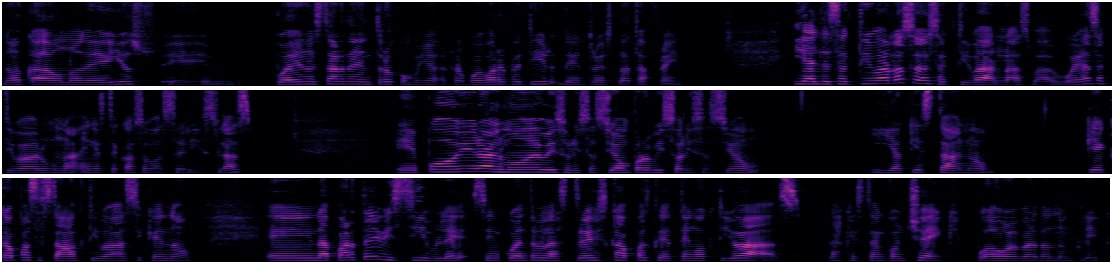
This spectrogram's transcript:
¿no? Cada uno de ellos eh, pueden estar dentro, como ya vuelvo a repetir, dentro de data frame. Y al desactivarlas o desactivarlas, voy a desactivar una, en este caso va a ser islas. Eh, puedo ir al modo de visualización por visualización. Y aquí está, ¿no? ¿Qué capas están activadas y qué no? En la parte visible se encuentran las tres capas que tengo activadas, las que están con shake. Puedo volver dando un clic.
